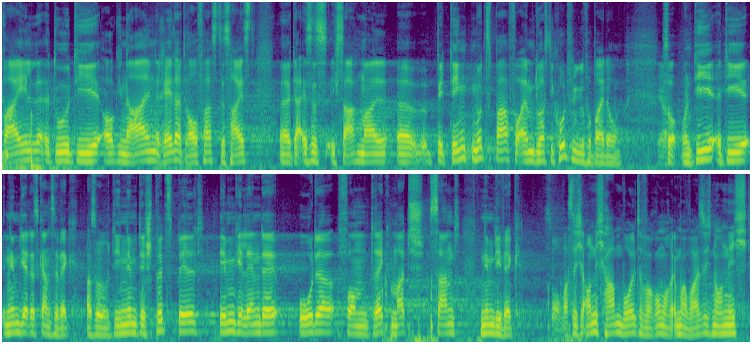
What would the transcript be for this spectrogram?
weil du die originalen Räder drauf hast. Das heißt, äh, da ist es, ich sag mal, äh, bedingt nutzbar. Vor allem, du hast die Kotflügelverbreiterung. So, und die, die nimmt ja das Ganze weg. Also die nimmt das Spritzbild im Gelände oder vom Dreck, Matsch, Sand, nimm die weg. So, was ich auch nicht haben wollte, warum auch immer, weiß ich noch nicht.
